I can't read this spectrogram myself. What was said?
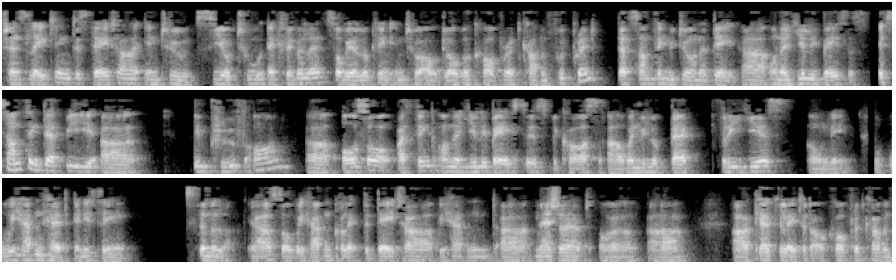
translating this data into CO2 equivalent. So we are looking into our global corporate carbon footprint. That's something we do on a day, uh, on a yearly basis. It's something that we, uh, improve on, uh, also, I think on a yearly basis, because, uh, when we look back three years only. We haven't had anything similar. Yeah. So we haven't collected data, we haven't uh, measured or uh, uh, calculated our corporate carbon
